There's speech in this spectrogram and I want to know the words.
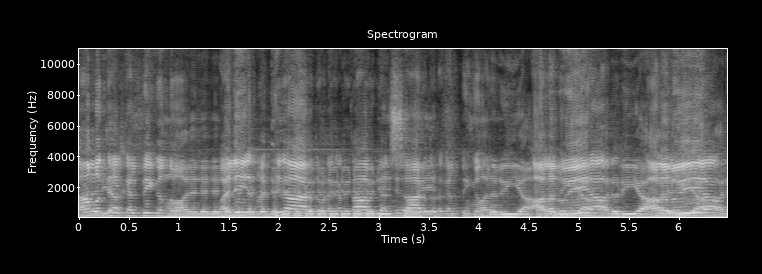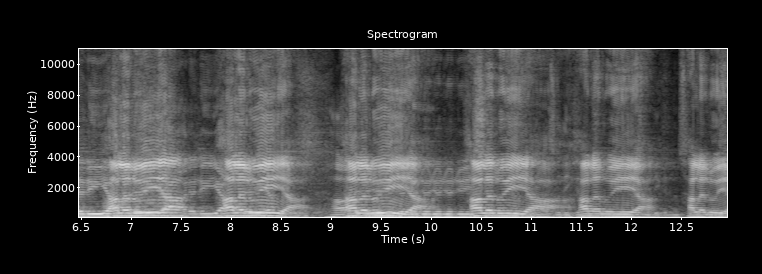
നാമത്തിൽ കൽപ്പിക്കുന്നു വലിയ അധികാരത്തോടെ കർത്താവിന്റെ അധികാരത്തോടെ കൽപ്പിക്കുന്നു ഹലലുയ ഹലലുയ ഹലലുയ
